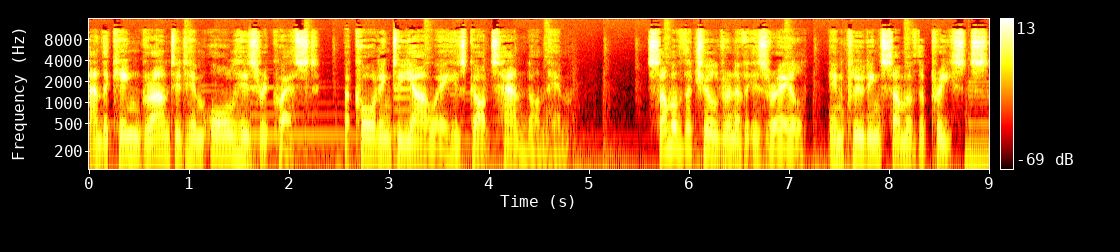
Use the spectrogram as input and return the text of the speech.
and the king granted him all his request, according to Yahweh his God's hand on him. Some of the children of Israel, including some of the priests,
